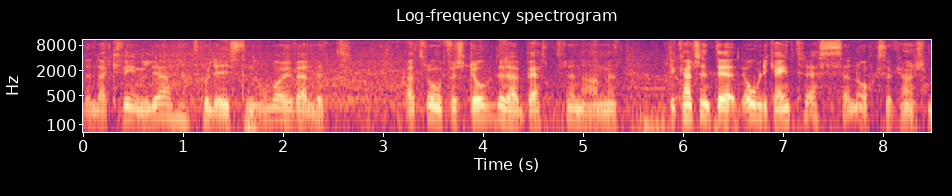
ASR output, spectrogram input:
Den där kvinnliga polisen, hon var ju väldigt... Jag tror hon förstod det där bättre än han. Men det kanske inte är olika intressen också kanske.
